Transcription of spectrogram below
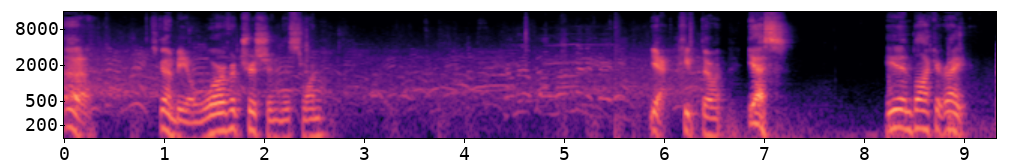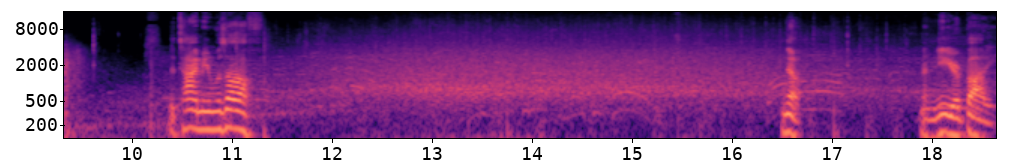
Ugh. It's gonna be a war of attrition, this one. Yeah, keep throwing. Yes! He didn't block it right. The timing was off. No. I knee your body.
